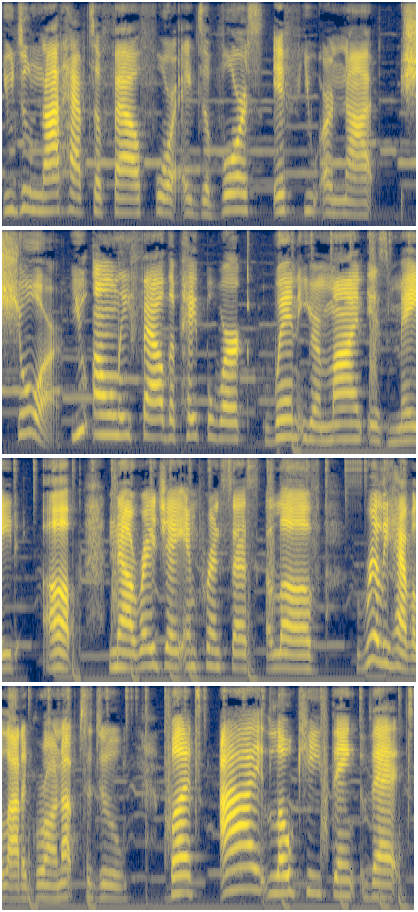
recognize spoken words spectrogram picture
You do not have to file for a divorce if you are not sure. You only file the paperwork when your mind is made up. Now, Ray J and Princess Love really have a lot of growing up to do. But I low key think that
